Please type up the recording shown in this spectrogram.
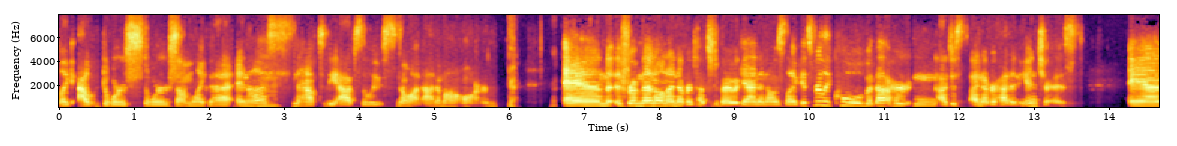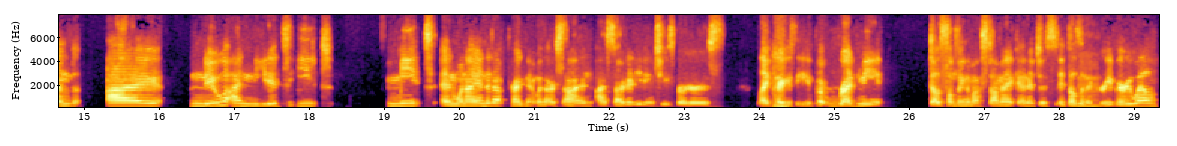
like outdoor store or something like that, and I Mm. snapped the absolute snot out of my arm. And from then on, I never touched a bow again. And I was like, it's really cool, but that hurt, and I just I never had any interest. And I knew I needed to eat meat. And when I ended up pregnant with our son, I started eating cheeseburgers like crazy. But red meat does something to my stomach and it just it doesn't Mhm. agree very well.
